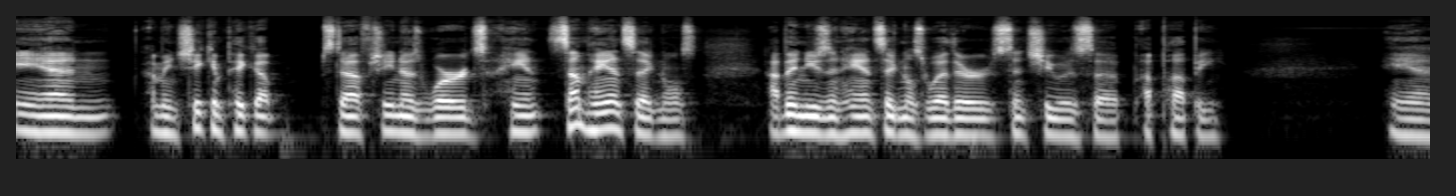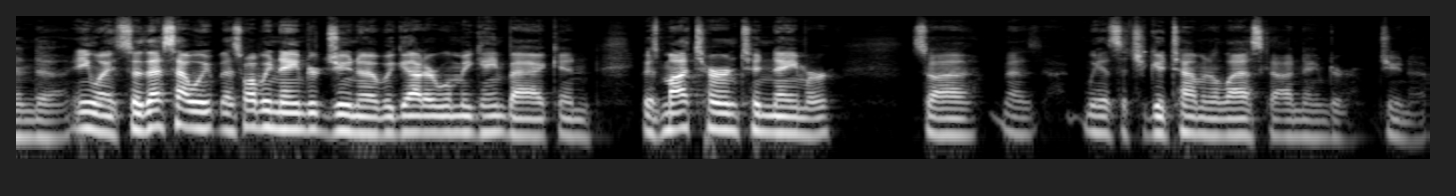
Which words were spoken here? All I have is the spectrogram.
and I mean, she can pick up stuff. She knows words, hand, some hand signals. I've been using hand signals with her since she was a, a puppy. And uh, anyway, so that's how we that's why we named her Juno. We got her when we came back, and it was my turn to name her. So I, we had such a good time in Alaska. I named her Juno.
